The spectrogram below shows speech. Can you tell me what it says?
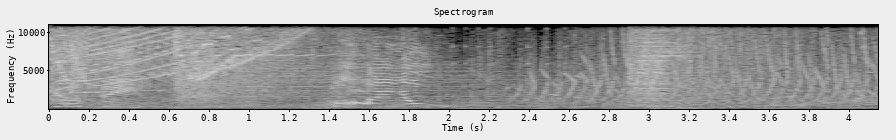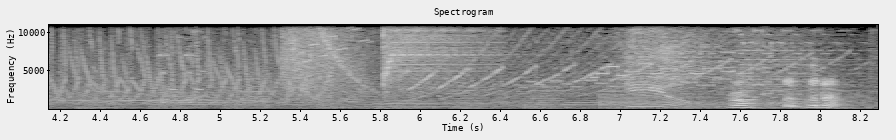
Goofy! Loyal! Heal! Oh, level it up.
